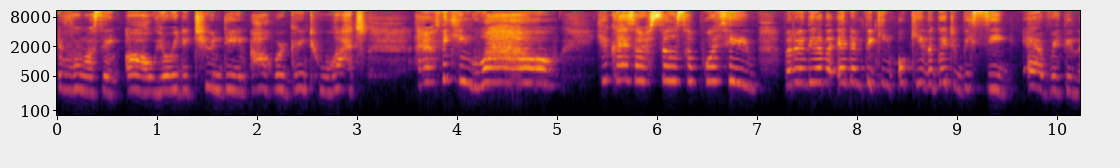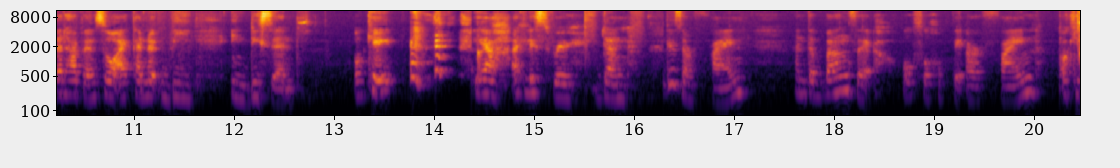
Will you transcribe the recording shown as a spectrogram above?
everyone was saying oh we already tuned in. Oh we're going to watch. And i'm thinking wow you guys are so supportive. But on the other end i'm thinking okay they're going to be seeing everything that happens so i cannot be indecent okay. Yeah at least we're done. These are fine. And the bangs i also hope they are fine. Okay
